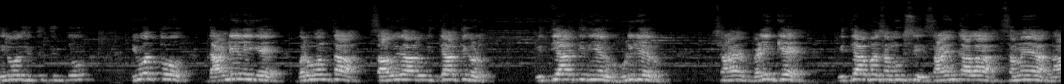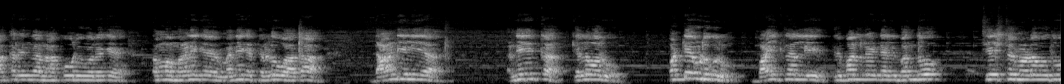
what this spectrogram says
ನಿರ್ವಹಿಸುತ್ತಿದ್ದು, ಇವತ್ತು ದಾಂಡೇಲಿಗೆ ಬರುವಂಥ ಸಾವಿರಾರು ವಿದ್ಯಾರ್ಥಿಗಳು, ವಿದ್ಯಾರ್ಥಿನಿಯರು, ಹುಡುಗಿಯರು, ಶಾ ಬೆಳಿಗ್ಗೆ ವಿದ್ಯಾಭ್ಯಾಸ ಮುಗಿಸಿ ಸಾಯಂಕಾಲ ಸಮಯ ನಾಲ್ಕರಿಂದ ನಾಲ್ಕೂವರೆವರೆಗೆ ತಮ್ಮ ಮನೆಗೆ ಮನೆಗೆ ತೆರಳುವಾಗ ದಾಂಡೇಲಿಯ ಅನೇಕ ಕೆಲವರು ಪಡ್ಡೆ ಹುಡುಗರು ಬೈಕ್ನಲ್ಲಿ ತ್ರಿಬಲ್ ಲೈನ್ನಲ್ಲಿ ಬಂದು ಚೇಷ್ಟೆ ಮಾಡುವುದು,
